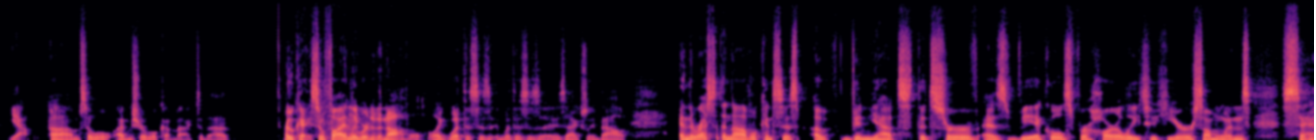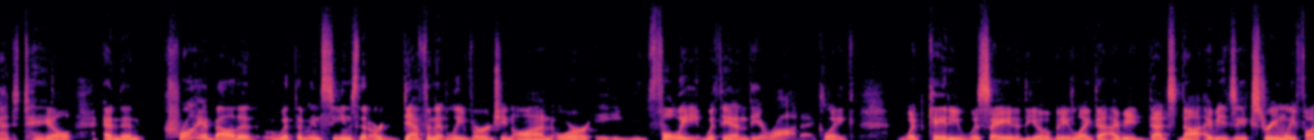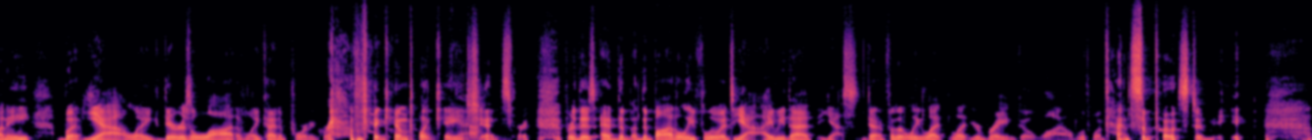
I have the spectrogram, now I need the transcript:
yeah, um, so we'll, I'm sure we'll come back to that. Okay, so finally we're to the novel, like what this is what this is is actually about. And the rest of the novel consists of vignettes that serve as vehicles for Harley to hear someone's sad tale and then cry about it with them in scenes that are definitely verging on or fully within the erotic. Like what Katie was saying in the opening, like that. I mean, that's not, I mean, it's extremely funny, but yeah, like there is a lot of like kind of pornographic implications for, for this and the, the bodily fluids. Yeah. I mean, that, yes, definitely let, let your brain go wild with what that's supposed to mean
